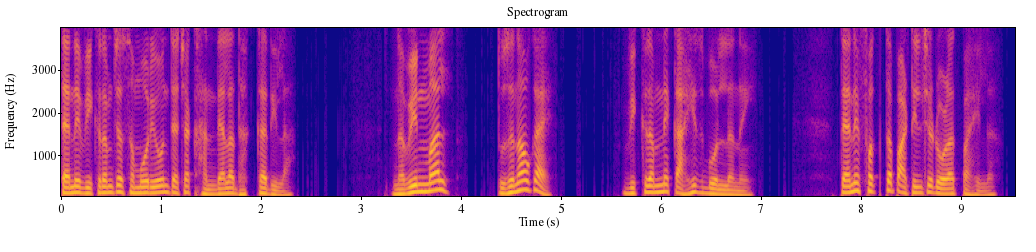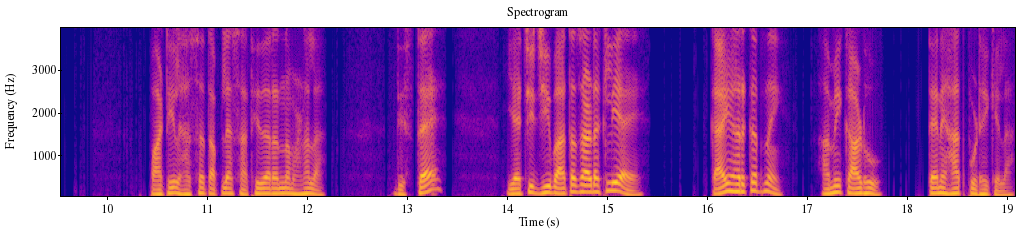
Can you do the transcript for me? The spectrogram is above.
त्याने विक्रमच्या समोर येऊन त्याच्या खांद्याला धक्का दिला. नवीन माल? तुझं नाव काय? विक्रमने काहीच बोललं नाही. त्याने फक्त पाटीलच्या डोळ्यात पाहिलं. पाटील हसत आपल्या साथीदारांना म्हणाला दिसतंय? याची जीभ आताच अडकली आहे. काही हरकत नाही. आम्ही काढू. त्याने हात पुढे केला.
